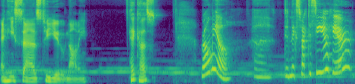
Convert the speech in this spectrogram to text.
And he says to you, Nammi, "Hey cuz, Romeo. Uh, didn't expect to see you here.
